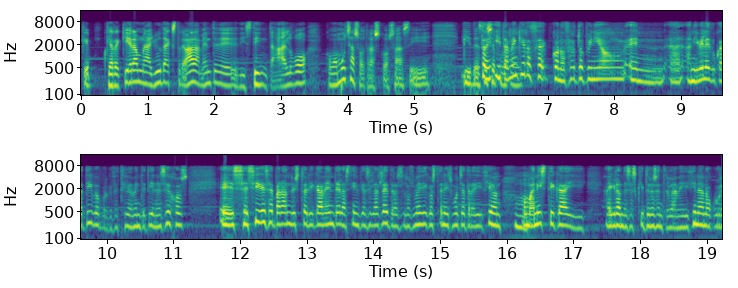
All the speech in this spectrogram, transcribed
que, requiera una ayuda extremadamente distinta, algo como muchas otras cosas. Y, y, desde y también quiero conocer tu opinión en, a, nivel educativo, porque efectivamente tienes hijos. Eh, se sigue separando históricamente las ciencias y las letras. Los médicos tenéis mucha tradición mm. humanística y hay grandes escritores entre la medicina, no ocurre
